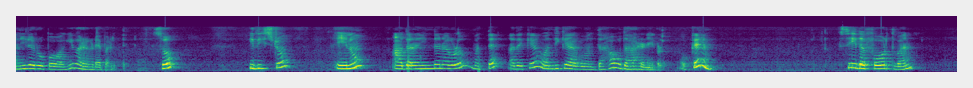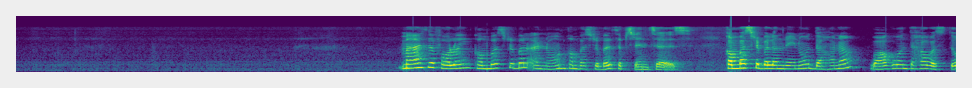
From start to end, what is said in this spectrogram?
ಅನಿಲ ರೂಪವಾಗಿ ಹೊರಗಡೆ ಬರುತ್ತೆ. ಸೊ ಇದಿಷ್ಟು. ಏನು? ಅದರ ಇಂಧನಗಳು ಮತ್ತು ಅದಕ್ಕೆ ಹೊಂದಿಕೆ ಆಗುವಂತಹ ಉದಾಹರಣೆಗಳು. Okay see the fourth one match the following combustible and non combustible substances combustible ಅಂದ್ರೇನು ದಹನವಾಗುವಂತಹ ವಸ್ತು.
